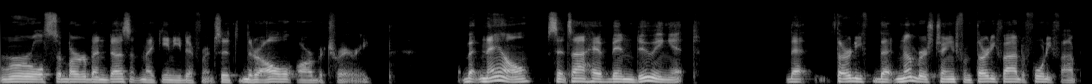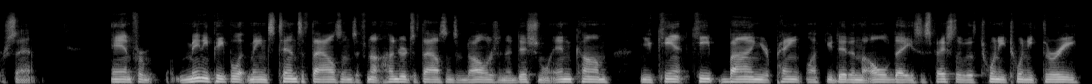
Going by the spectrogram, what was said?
rural, suburban, doesn't make any difference. It's, they're all arbitrary. But now, since I have been doing it that 30 that number has changed from 35 to 45 percent. And for many people it means tens of thousands if not hundreds of thousands of dollars in additional income. You can't keep buying your paint like you did in the old days especially with 2023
